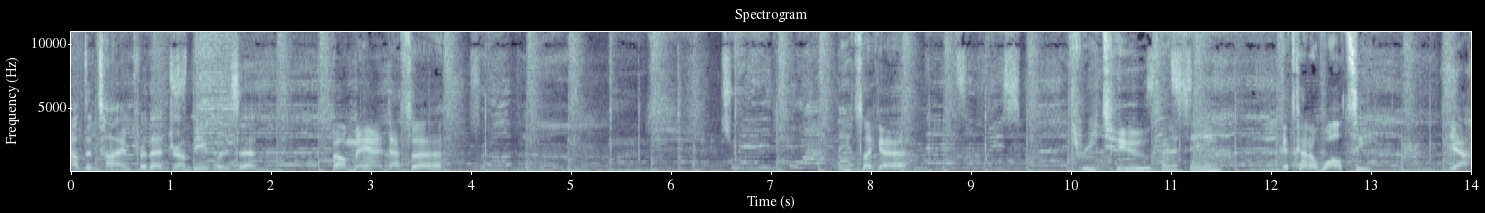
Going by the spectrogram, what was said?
Count the time for that drum beat? What is that? Oh man, that's a. I think it's like a three-two kind of thing. It's kind of waltzy. Yeah.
